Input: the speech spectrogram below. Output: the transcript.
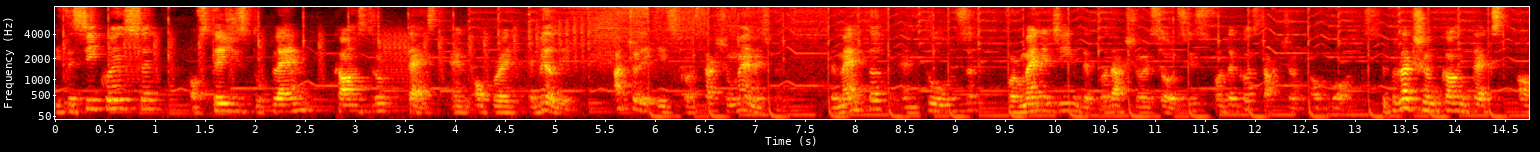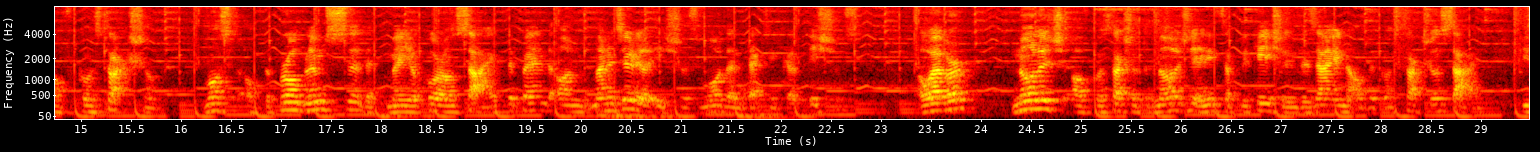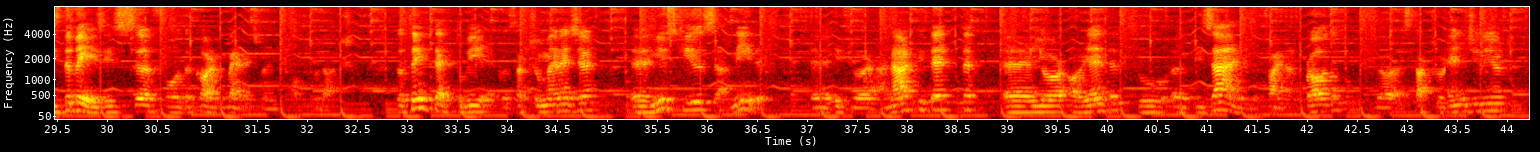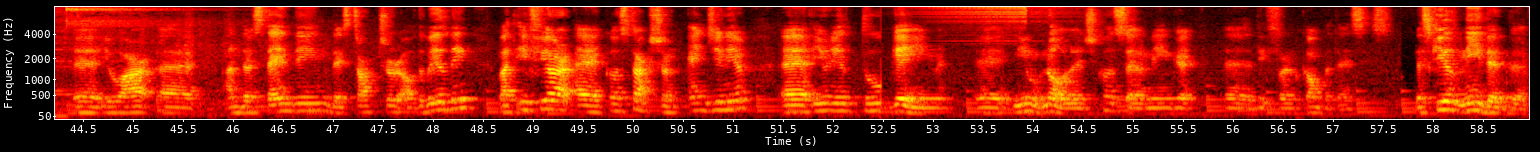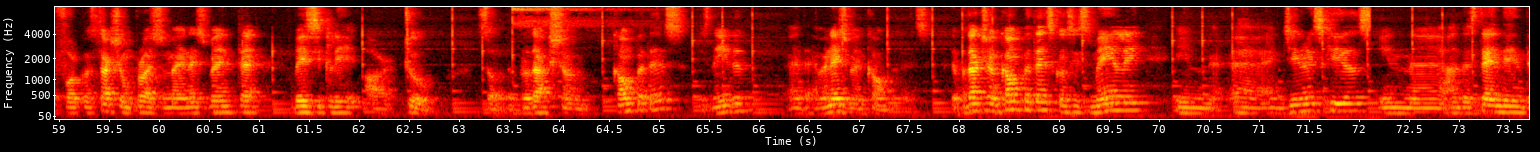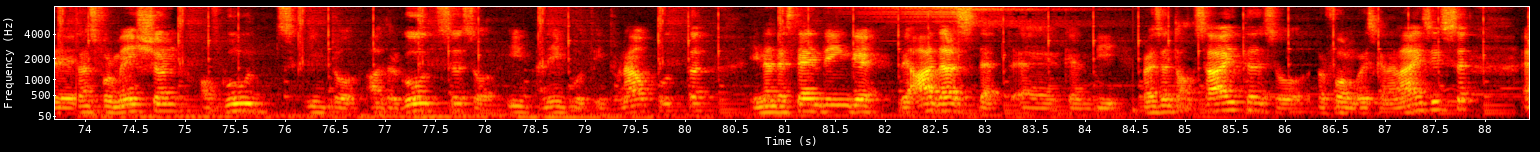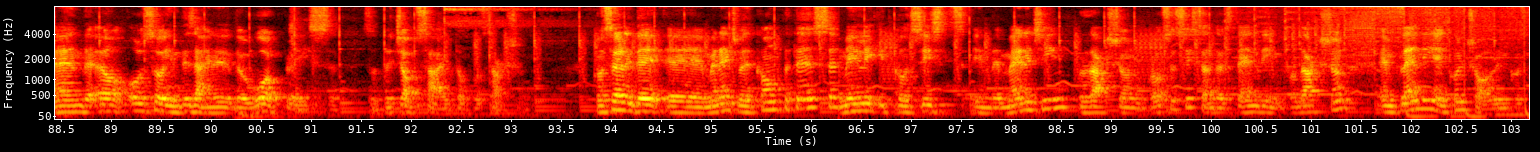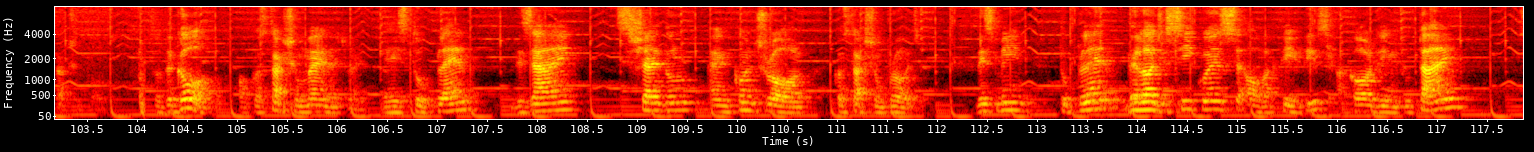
It's a sequence of stages to plan, construct, test and operate a building. Actually, it's construction management the method and tools for managing the production resources for the construction of walls. The production context of construction most of the problems that may occur on site depend on managerial issues more than technical issues. However, knowledge of construction technology and its application in design of the construction site is the basis for the correct management of production. So think that to be a construction manager, uh, new skills are needed uh, if you're an architect, uh, you're oriented to uh, design the final product. You're a structural engineer, you are understanding the structure of the building. But if you are a construction engineer, uh, you need to gain uh, new knowledge concerning uh, different competencies. The skills needed for construction project management basically are two. So the production competence is needed and a management competence. The production competence consists mainly in uh, engineering skills, in uh, understanding the transformation of goods into other goods, so in an input into an output, in understanding the others that uh, can be present on site, so perform risk analysis, and uh, also in designing the workplace, so the job site of construction. Concerning the uh, management competence, mainly it consists in the managing production processes, understanding production, and planning and controlling construction processes. So the goal of construction management is to plan, design, schedule and control construction projects. This means to plan the logic sequence of activities according to time,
